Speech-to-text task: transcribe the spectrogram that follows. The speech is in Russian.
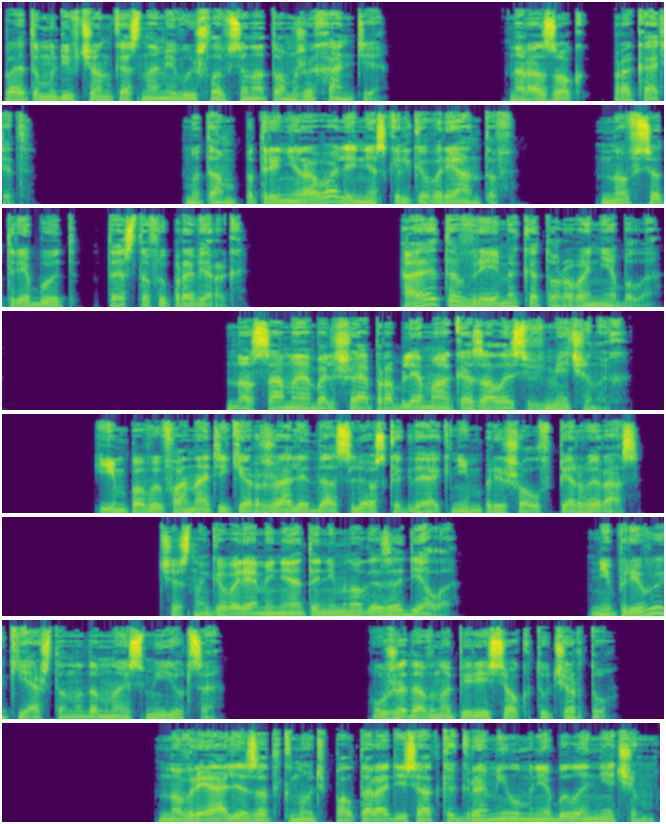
Поэтому девчонка с нами вышла все на том же ханте. На разок прокатит. Мы там потренировали несколько вариантов, но все требует тестов и проверок. А это время, которого не было. Но самая большая проблема оказалась в меченых. Имповы фанатики ржали до слез, когда я к ним пришел в первый раз. Честно говоря, меня это немного задело. Не привык я, что надо мной смеются. Уже давно пересек ту черту. Но в реале заткнуть полтора десятка громил мне было нечем.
